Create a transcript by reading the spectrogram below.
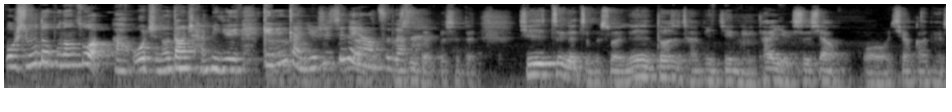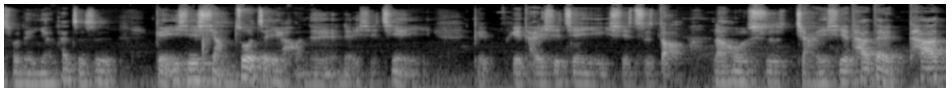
我什么都不能做啊，我只能当产品经理，给人感觉是这个样子的。不是的，不是的。其实这个怎么说，人人都是产品经理，他也是像我像刚才说的一样，他只是给一些想做这一行的人的一些建议，给给他一些建议、一些指导，然后是讲一些他在他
